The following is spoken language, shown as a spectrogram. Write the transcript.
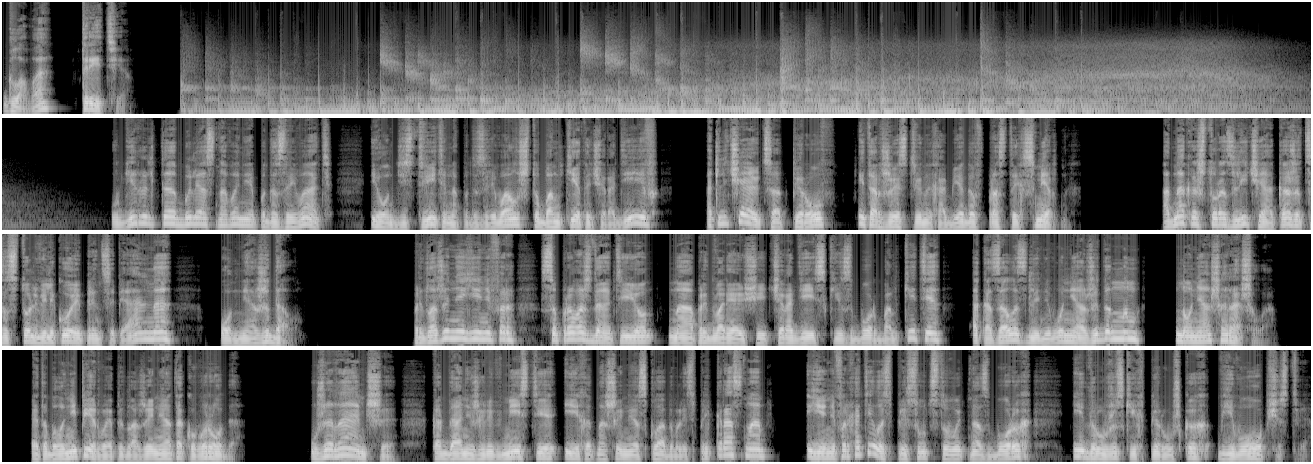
Глава третья. У Геральта были основания подозревать, и он действительно подозревал, что банкеты чародеев отличаются от перов и торжественных обедов простых смертных. Однако, что различие окажется столь велико и принципиально, он не ожидал. Предложение Йеннифер сопровождать ее на предваряющий чародейский сбор банкете оказалось для него неожиданным, но не ошарашило. Это было не первое предложение такого рода. Уже раньше, когда они жили вместе и их отношения складывались прекрасно, Йеннифер хотелось присутствовать на сборах и дружеских пирушках в его обществе.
